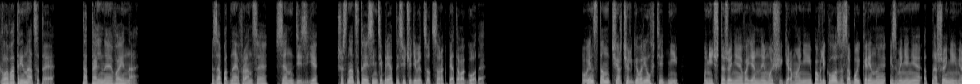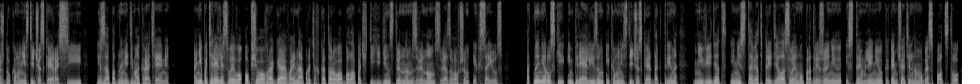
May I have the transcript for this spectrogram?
Глава 13. Тотальная война. Западная Франция, Сен-Дизье, 16 сентября 1945 года. Уинстон Черчилль говорил в те дни, уничтожение военной мощи Германии повлекло за собой коренное изменение отношений между коммунистической Россией и западными демократиями. Они потеряли своего общего врага, война против которого была почти единственным звеном, связывавшим их союз – Отныне русский империализм и коммунистическая доктрина не видят и не ставят предела своему продвижению и стремлению к окончательному господству.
